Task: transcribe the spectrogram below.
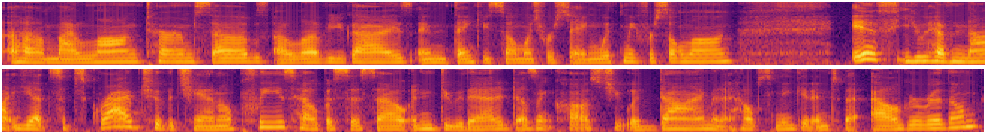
uh, my long term subs. I love you guys and thank you so much for staying with me for so long. If you have not yet subscribed to the channel, please help us out and do that. It doesn't cost you a dime and it helps me get into the algorithm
